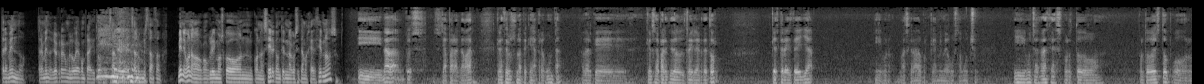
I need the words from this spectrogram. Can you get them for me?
tremendo, tremendo. Yo creo que me lo voy a comprar y todo. Echarle, echarle un vistazo. Bien, y bueno, concluimos con, con Asier, que aún tiene una cosita más que decirnos. Y nada, pues ya para acabar, quería haceros una pequeña pregunta. A ver qué, qué os ha parecido el tráiler de Thor. ¿Qué esperáis de ella? Y bueno, más que nada porque a mí me gusta mucho. Y muchas gracias por todo por todo esto, por,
